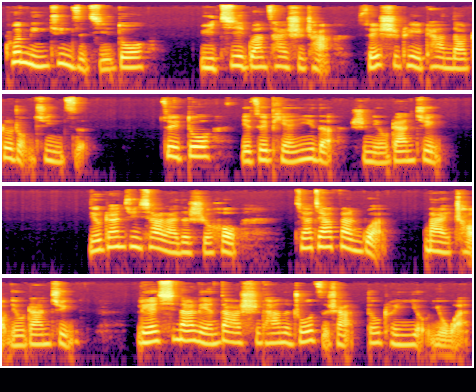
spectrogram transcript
昆明菌子极多，雨季逛菜市场，随时可以看到各种菌子。最多也最便宜的是牛肝菌。牛肝菌下来的时候，家家饭馆卖炒牛肝菌，连西南联大食堂的桌子上都可以有一碗。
